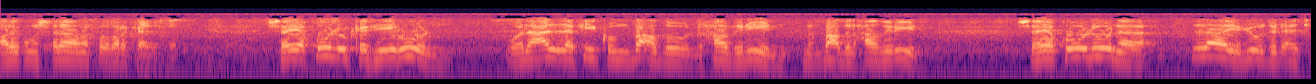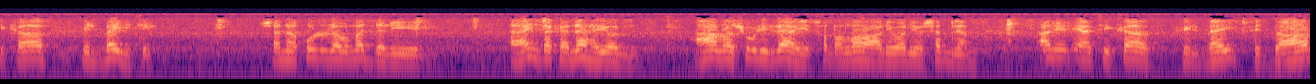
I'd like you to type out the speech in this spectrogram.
عليكم السلام ورحمة الله وبركاته. سيقول الكثيرون ولعل فيكم بعض الحاضرين من بعض الحاضرين سيقولون لا يجوز الاعتكاف في البيت سنقول له ما الدليل؟ عندك نهي عن رسول الله صلى الله عليه وسلم عن الاعتكاف في البيت في الدار؟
